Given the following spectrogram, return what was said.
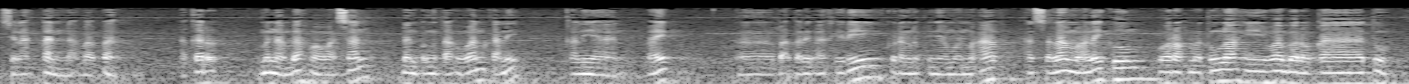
Silahkan tidak apa-apa. Agar menambah wawasan dan pengetahuan kali kalian. Baik uh, Pak Tarik akhiri kurang lebihnya mohon maaf. Assalamualaikum warahmatullahi wabarakatuh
